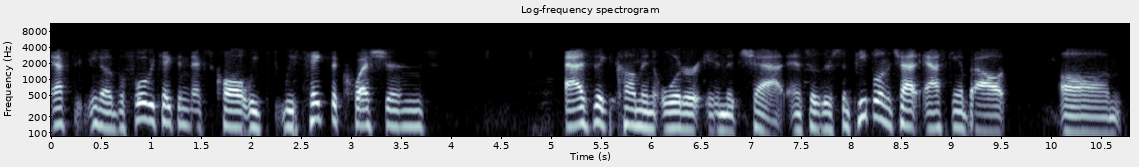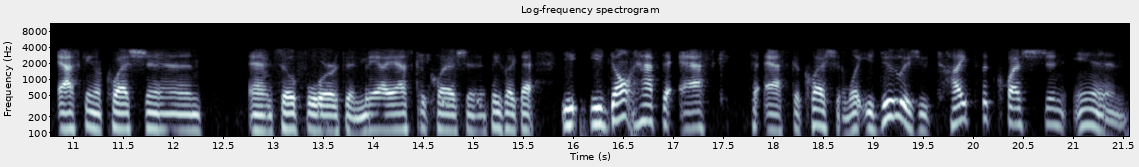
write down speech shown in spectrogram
after you know, before we take the next call, we we take the questions as they come in order in the chat. And so there's some people in the chat asking about um, asking a question and so forth, and may I ask a question and things like that. You you don't have to ask to ask a question. What you do is you type the question in,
